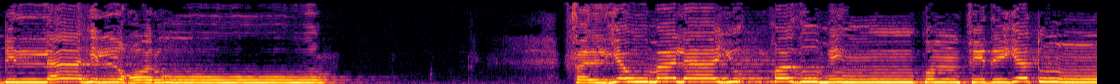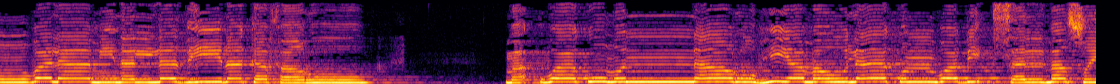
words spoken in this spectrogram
بالله الغرور فاليوم لا يؤخذ منكم فدية ولا من الذين كفروا مأواكم النار، هي مولاكم وبئس المصير.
